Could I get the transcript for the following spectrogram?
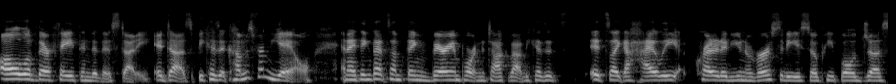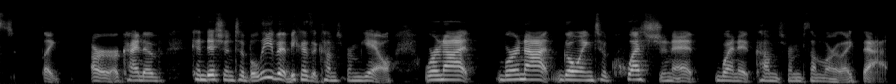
all of their faith into this study. It does because it comes from Yale. And I think that's something very important to talk about because it's it's like a highly accredited university so people just like are, are kind of conditioned to believe it because it comes from Yale. We're not we're not going to question it when it comes from somewhere like that.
